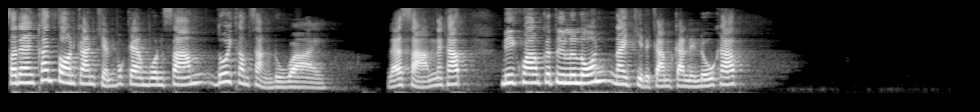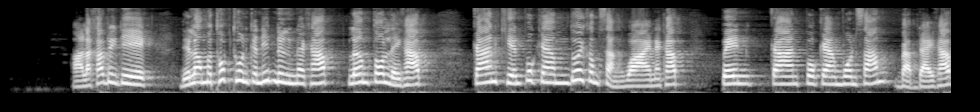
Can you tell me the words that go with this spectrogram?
แสดงขั้นตอนการเขียนโปรแกรมวนซ้ำด้วยคำสั่ง do while และ 3. นะครับ มีความกระตือรือร้นในกิจกรรมการเรียนรู้ครับ เอาละครับเด็กๆ เดี๋ยวเรามาทบทวนกันนิดนึงนะครับ เริ่มต้นเลยครับ การเขียนโปรแกรมด้วยคำสั่ง while นะครับ เป็นการโปรแกรมวนซ้ำแบบใดครับ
